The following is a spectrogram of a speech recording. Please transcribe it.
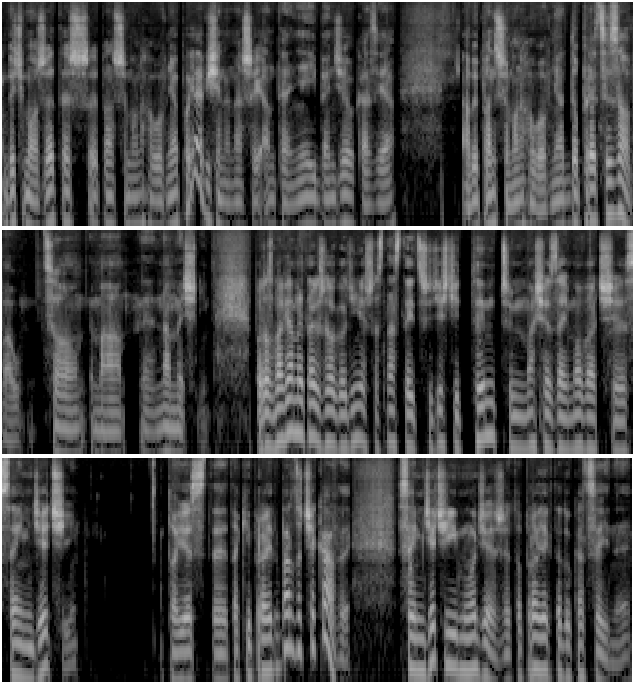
być może też pan Szymon Hołownia pojawi się na naszej antenie i będzie okazja, aby pan Szymon Hołownia doprecyzował, co ma na myśli. Porozmawiamy także o godzinie 16.30 tym, czym ma się zajmować Sejm Dzieci. To jest e, taki projekt bardzo ciekawy. Sejm Dzieci i Młodzieży to projekt edukacyjny.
